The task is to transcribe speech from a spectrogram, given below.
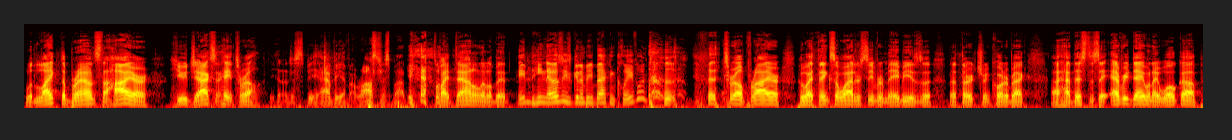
would like the Browns to hire Hue Jackson. Hey, Terrell, you know, just be happy you have a roster spot. Yeah. Pipe down a little bit. He, he knows he's going to be back in Cleveland. Terrell Pryor, who I think's a wide receiver, maybe is a, a third string quarterback, uh, had this to say: Every day when I woke up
